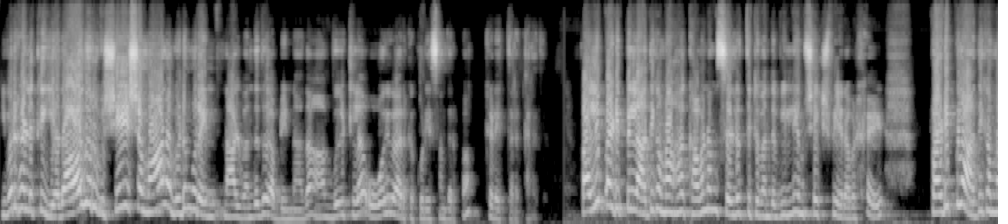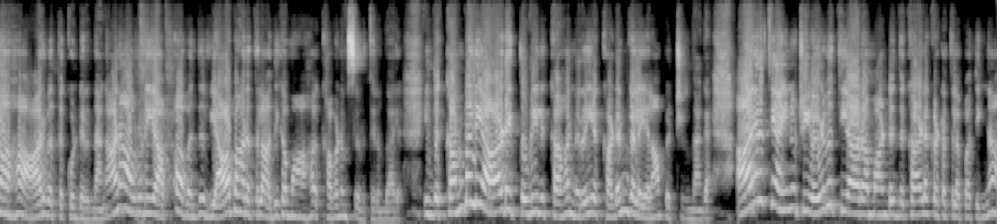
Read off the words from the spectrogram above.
இவர்களுக்கு ஏதாவது ஒரு விசேஷமான விடுமுறை நாள் வந்தது அப்படின்னா தான் வீட்டில் ஓய்வாக இருக்கக்கூடிய சந்தர்ப்பம் கிடைத்திருக்கிறது. பள்ளி படிப்பில் அதிகமாக கவனம் செலுத்திட்டு வந்த வில்லியம் ஷேக்ஸ்பியர் அவர்கள் படிப்புல அதிகமாக ஆர்வத்தை கொண்டிருந்தாங்க. ஆனா அவருடைய அப்பா வந்து வியாபாரத்துல அதிகமாக கவனம் செலுத்தியிருந்தாரு. இந்த கம்பளி ஆடை தொழிலுக்காக நிறைய கடன்களை எல்லாம் பெற்றிருந்தாங்க. ஆயிரத்தி ஐநூற்றி எழுபத்தி ஆறாம் ஆண்டு இந்த காலகட்டத்துல பாத்தீங்கன்னா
